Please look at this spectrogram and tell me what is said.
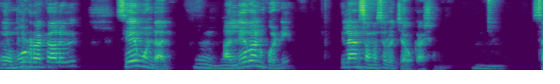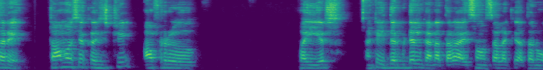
ఈ. మూడు రకాలు సేమ్ ఉండాలి. ఉమ్, ఆ లేవనుకోండి ఇలాంటి సమస్యలు వచ్చే అవకాశం ఉంది. సరే థామస్ యొక్క హిస్టరీ ఆఫ్టర్ ఫైవ్ ఇయర్స్ అంటే ఇద్దరు బిడ్డలు కన్న తర్వాత ఐదు సంవత్సరాలకి అతను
